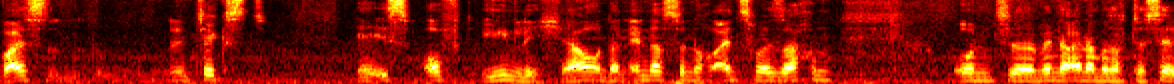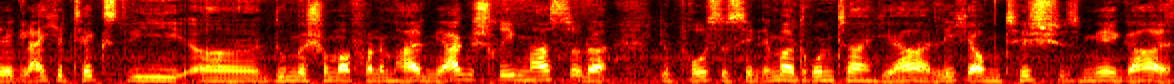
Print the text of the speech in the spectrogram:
weiß, den Text, er ist oft ähnlich, ja, und dann änderst du noch ein, zwei Sachen. Und äh, wenn da einer mal sagt, das ist ja der gleiche Text, wie äh, du mir schon mal vor einem halben Jahr geschrieben hast, oder du postest den immer drunter, ja, leg auf den Tisch, ist mir egal.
